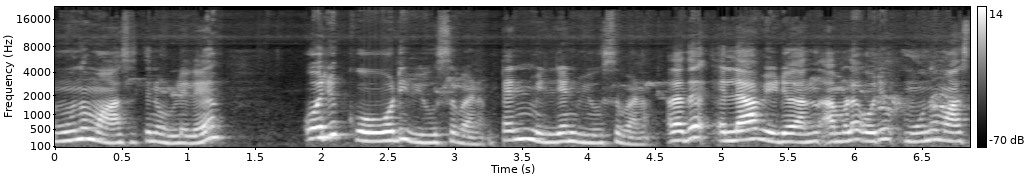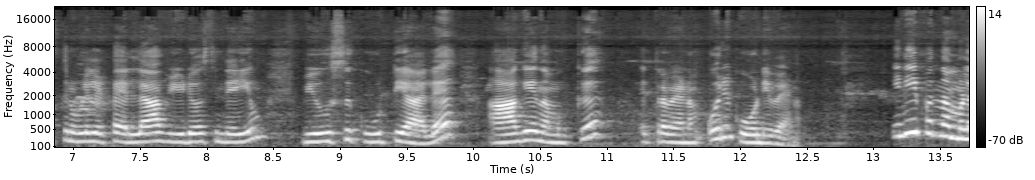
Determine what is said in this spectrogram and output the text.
മൂന്ന് മാസത്തിനുള്ളിൽ ഒരു കോടി വ്യൂസ് വേണം ടെൻ മില്യൺ വ്യൂസ് വേണം. അതായത് എല്ലാ വീഡിയോ നമ്മൾ ഒരു മൂന്ന് മാസത്തിനുള്ളിൽ ഇട്ട എല്ലാ വീഡിയോസിന്റെയും വ്യൂസ് കൂട്ടിയാൽ ആകെ നമുക്ക് എത്ര വേണം? ഒരു കോടി വേണം. ഇനിയിപ്പം നമ്മൾ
